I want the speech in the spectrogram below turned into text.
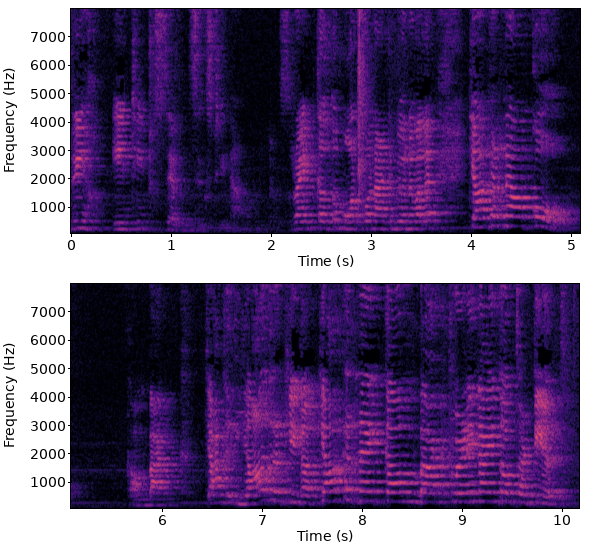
380 टू 760 नैनोमीटर्स राइट कल तो मॉर्फो एनाटॉमी होने वाला है क्या करना है आपको कम बैक क्या कर, याद रखिएगा क्या करना है कम बैक ट्वेंटी नाइन्थ और थर्टीथ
